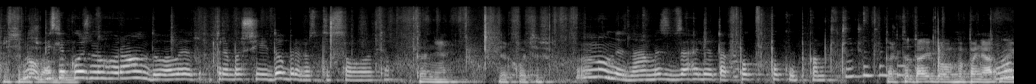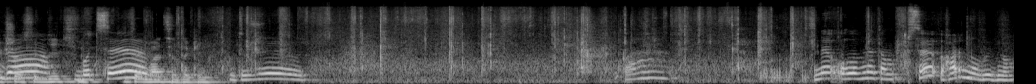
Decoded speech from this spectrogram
Просто Ну, після кожного раунду, але треба ж її добре розтасовувати. Та ні, як хочеш. Ну, не знаю, ми взагалі так по, по кубкам. Так то дай довго, понятно, Ну якщо да, сидіть, бо це- займатися таким. Дуже. А. Не, головне, там все гарно видно.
